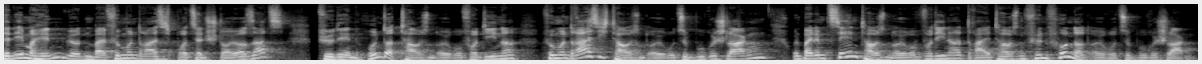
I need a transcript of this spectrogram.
Denn immerhin würden bei 35% Steuersatz für den 100.000 Euro Verdiener 35.000 Euro zu Buche schlagen und bei dem 10.000 Euro Verdiener 3.500 Euro zu Buche schlagen.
